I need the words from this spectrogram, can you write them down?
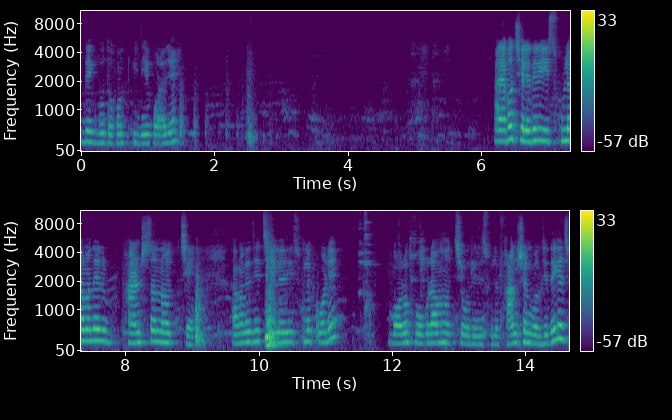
দেখব তখন কি দিয়ে করা যায়। আর এখন ছেলেদের স্কুলে আমাদের ফাংশন হচ্ছে। আমাদের যে ছেলে স্কুলে পড়ে, বড় প্রোগ্রাম হচ্ছে ওদের স্কুলে, ফাংশন বলছে, দেখেছ?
